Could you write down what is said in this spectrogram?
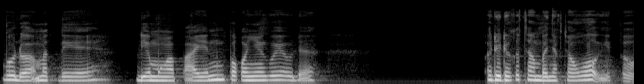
bodo amat deh. Dia mau ngapain? Pokoknya gue udah udah deket sama banyak cowok gitu.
